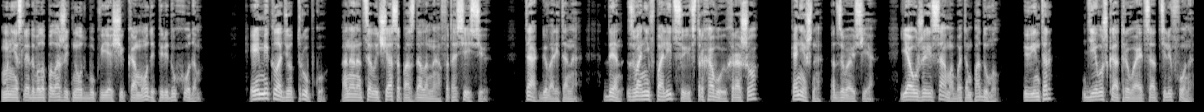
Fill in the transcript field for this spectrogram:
мне следовало положить ноутбук в ящик комода перед уходом. Эмми кладет трубку, она на целый час опоздала на фотосессию. «Так», — говорит она, — «Дэн, звони в полицию и в страховую, хорошо?» «Конечно», — отзываюсь я. Я уже и сам об этом подумал. Винтер? Девушка отрывается от телефона.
